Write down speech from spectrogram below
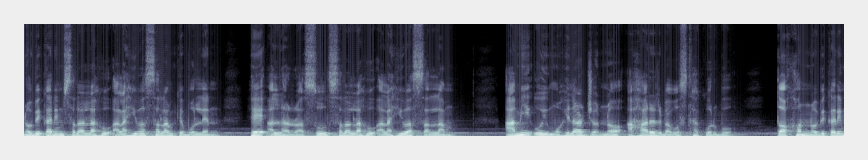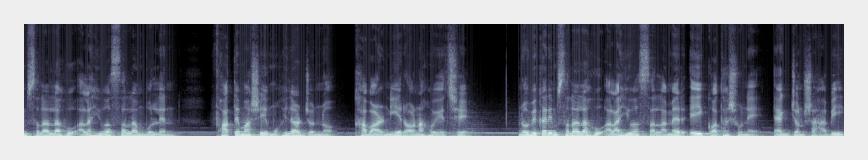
নবী করিম সাল্লাহু আলহিউসাল্লামকে বললেন, হে আল্লাহর রাসুল সাল্লাহু আলহিউসাল্লাম আমি ওই মহিলার জন্য আহারের ব্যবস্থা করব। তখন নবী করিম সাল্লাহু আলহিউসাল্লাম বললেন, ফাতেমা সেই মহিলার জন্য খাবার নিয়ে রওনা হয়েছে। নবী করিম সাল্লাহু আলহিউসাল্লামের এই কথা শুনে একজন সাহাবি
